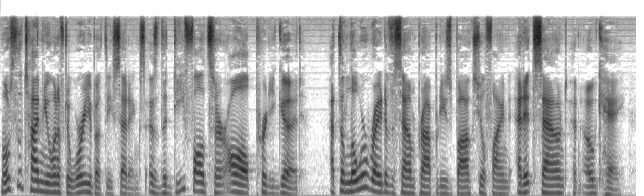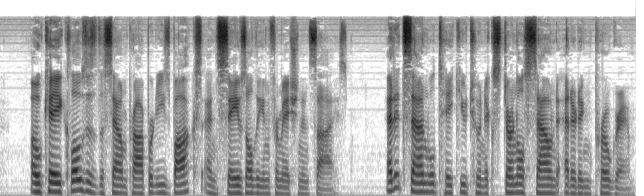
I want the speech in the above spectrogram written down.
Most of the time you won't have to worry about these settings, as the defaults are all pretty good. At the lower right of the sound properties box, you'll find Edit Sound and OK. OK closes the sound properties box and saves all the information and size. Edit Sound will take you to an external sound editing program.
